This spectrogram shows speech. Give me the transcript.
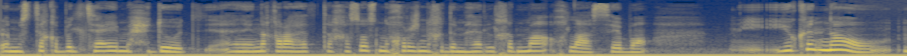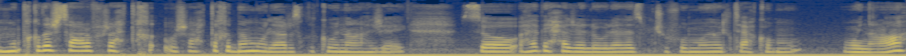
المستقبل تاعي محدود. يعني نقرأ هذا التخصص نخرج نخدم هذه الخدمة وخلاص سي بون you can know. ما تقدرش تعرف وش راح تخ... وش راح تخدم ولا رزقك وين راه جاي. so, هذه حاجة الأولى لازم تشوفوا الميول تاعكم وين راه.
